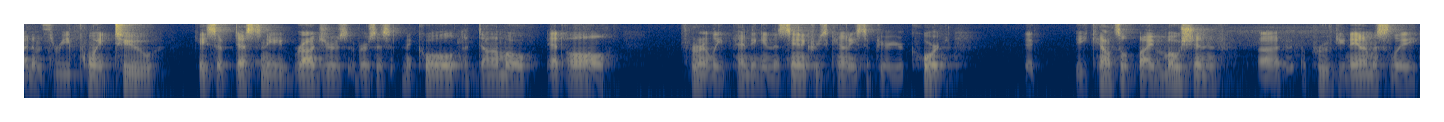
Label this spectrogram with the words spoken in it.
Item three point two, case of Destiny Rogers versus Nicole Adamo et al., currently pending in the Santa Cruz County Superior Court. The, the council by motion uh, approved unanimously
